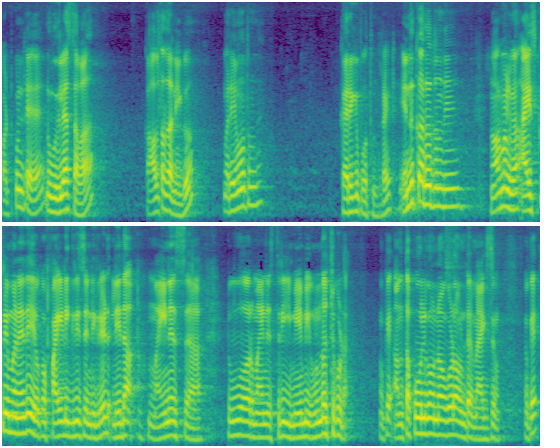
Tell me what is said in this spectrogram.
పట్టుకుంటే నువ్వు వదిలేస్తావా? కాలుతుందా నీకు? మరి ఏమవుతుంది? కరిగిపోతుంది రైట్? ఎందుకు కరుగుతుంది? నార్మల్గా ఐస్ క్రీమ్ అనేది ఒక ఫైవ్ డిగ్రీ సెంటిగ్రేడ్ లేదా minus two or minus three maybe ఉండొచ్చు కూడా. ఓకే? అంత కూల్గా ఉన్నవి కూడా ఉంటాయి మ్యాక్సిమం ఓకే?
